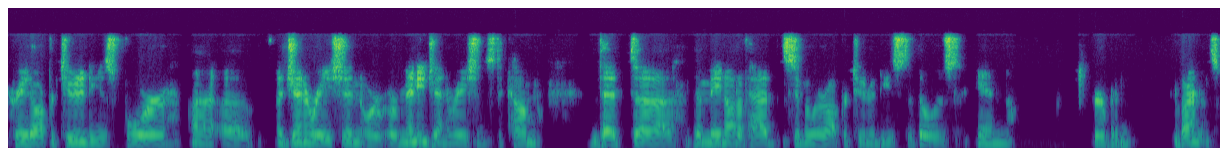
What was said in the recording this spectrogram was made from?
create opportunities for uh, a, generation or, or, many generations to come that uh, that may not have had similar opportunities to those in urban environments.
